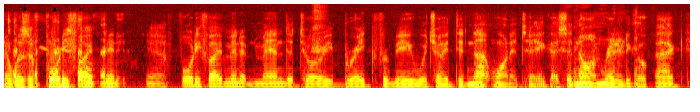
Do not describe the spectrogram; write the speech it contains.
it was a 45 minute yeah 45 minute mandatory break for me, which I did not want to take. I said no, I'm ready to go back.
